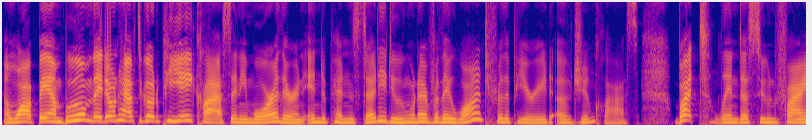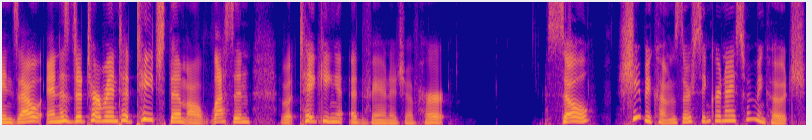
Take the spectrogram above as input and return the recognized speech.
And whop, bam, boom, they don't have to go to PA class anymore. They're an independent study doing whatever they want for the period of gym class. But Linda soon finds out and is determined to teach them a lesson about taking advantage of her. So she becomes their synchronized swimming coach.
